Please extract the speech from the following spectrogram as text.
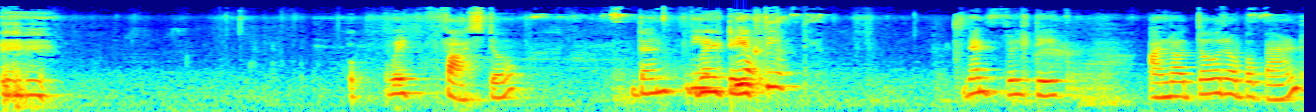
bit faster. Then we'll take then we'll take another rubber band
